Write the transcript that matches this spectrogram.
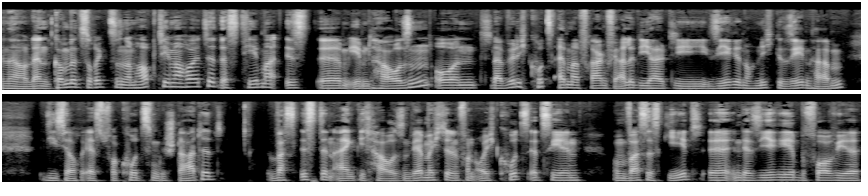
Genau, dann kommen wir zurück zu unserem Hauptthema heute. Das Thema ist ähm, eben Hausen und da würde ich kurz einmal fragen für alle, die halt die Serie noch nicht gesehen haben, die ist ja auch erst vor kurzem gestartet. Was ist denn eigentlich Hausen? Wer möchte denn von euch kurz erzählen, um was es geht äh, in der Serie, bevor wir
